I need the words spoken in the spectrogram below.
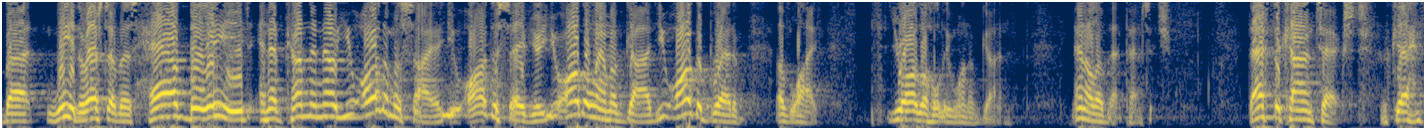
But we, the rest of us, have believed and have come to know you are the Messiah. You are the Savior. You are the Lamb of God. You are the bread of, of life. You are the Holy One of God. And I love that passage. That's the context, okay?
